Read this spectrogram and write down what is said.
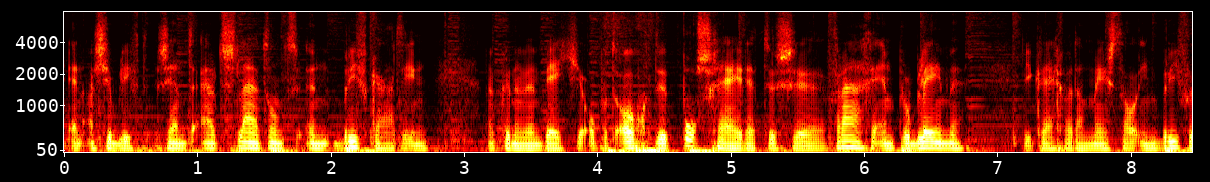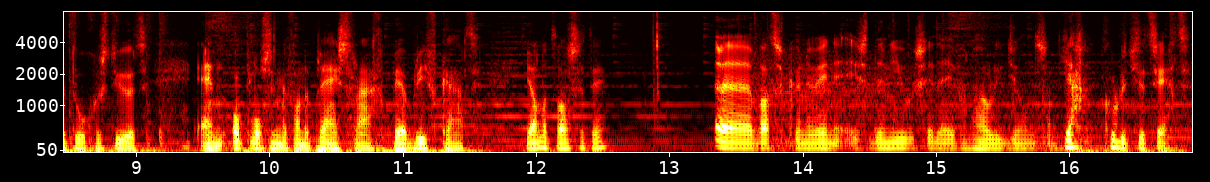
En alsjeblieft, zend uitsluitend een briefkaart in. Dan kunnen we een beetje op het oog de post scheiden tussen vragen en problemen. Die krijgen we dan meestal in brieven toegestuurd. En oplossingen van de prijsvraag per briefkaart. Jan, dat was het hè? Eh, wat ze kunnen winnen is de nieuwe CD van Holly Johnson. Ja, goed dat je het zegt.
